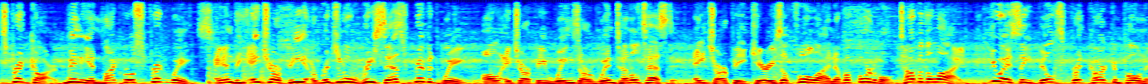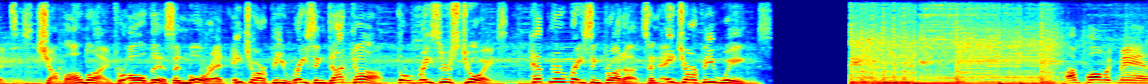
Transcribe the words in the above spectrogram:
Sprint car, mini and micro sprint wings, and the HRP Original Recess Rivet Wing. All HRP wings are wind tunnel tested. HRP carries a full line of affordable, top of the line, USA built sprint car components. Shop online for all this and more at HRPRacing.com. The Racer's Choice, Hepfner Racing Products and HRP Wings. I'm Paul McMahon.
